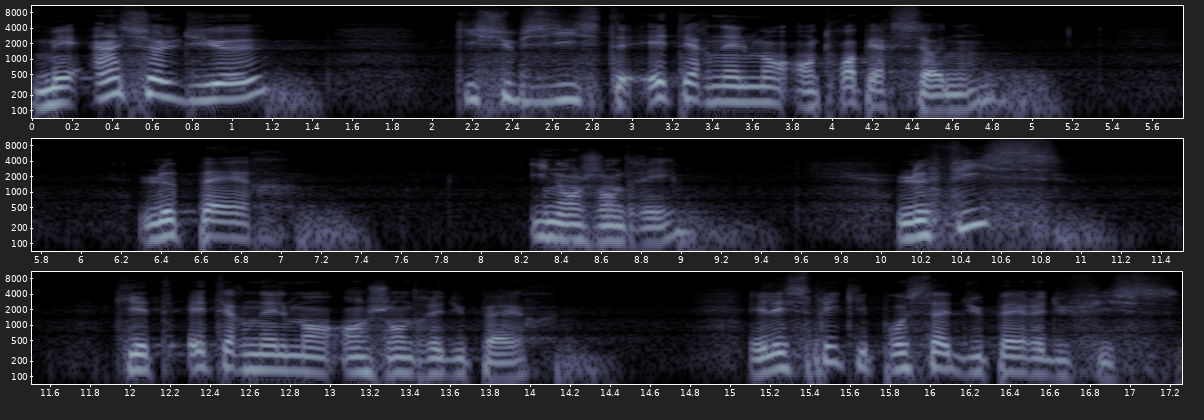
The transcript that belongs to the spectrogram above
mais un seul Dieu qui subsiste éternellement en trois personnes, le Père inengendré, le Fils qui est éternellement engendré du Père, et l'Esprit qui procède du Père et du Fils.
